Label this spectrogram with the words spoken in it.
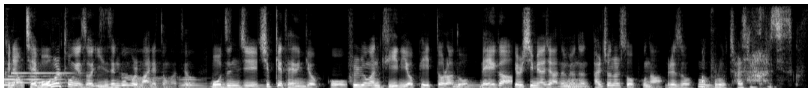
그냥 제 몸을 통해서 인생 공부를 어, 많이 했던 것 같아요. 어. 뭐든지 쉽게 되는 게 없고 훌륭한 귀인이 옆에 있더라도 음. 내가 열심히 하지 않으면 발전할 수 없구나. 그래서 음. 앞으로 잘 살아갈 수 있을 것 같아요.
